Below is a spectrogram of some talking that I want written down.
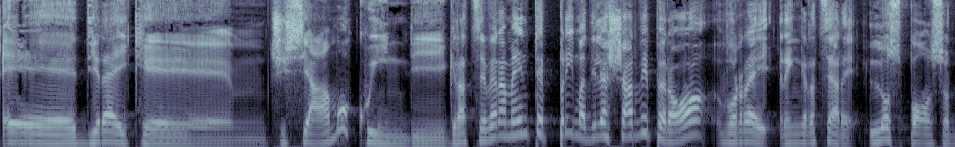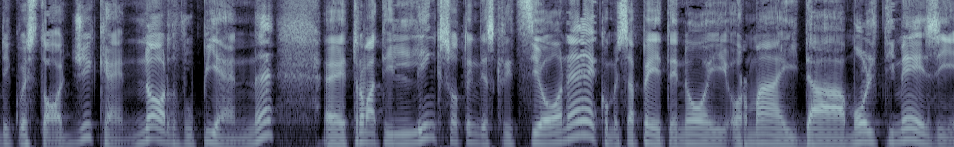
E direi che mm, ci siamo, quindi grazie veramente. Prima di lasciarvi però vorrei ringraziare lo sponsor di quest'oggi che è NordVPN. Eh, trovate il link sotto in descrizione. Come sapete noi ormai da molti mesi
